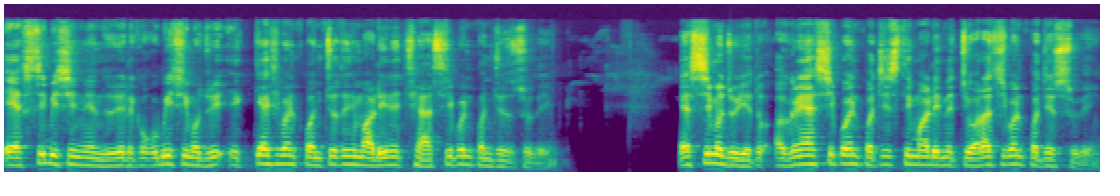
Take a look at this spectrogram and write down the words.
એસસીબીસીની અંદર એટલે કે ઓબીસીમાં જોઈએ, એક્યાસી પોઈન્ટ પંચોતેરથી માંડીને છ્યાસી પોઈન્ટ પંચોતેર સુધી. એસસીમાં જોઈએ, તો અગણ્યાસી પોઈન્ટ પચીસથી માંડીને ચોરાસી પોઈન્ટ પચીસ સુધી.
